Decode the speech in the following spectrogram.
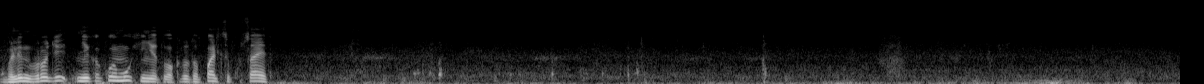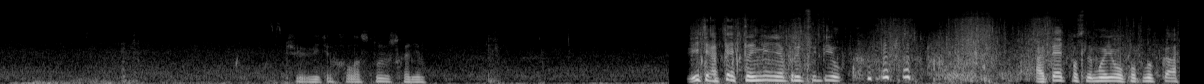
Блин, вроде никакой мухи нету, а кто-то пальцы кусает. Че, Витя в холостую сходил? Витя опять таймение прицепил. Опять после моего поплывка.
